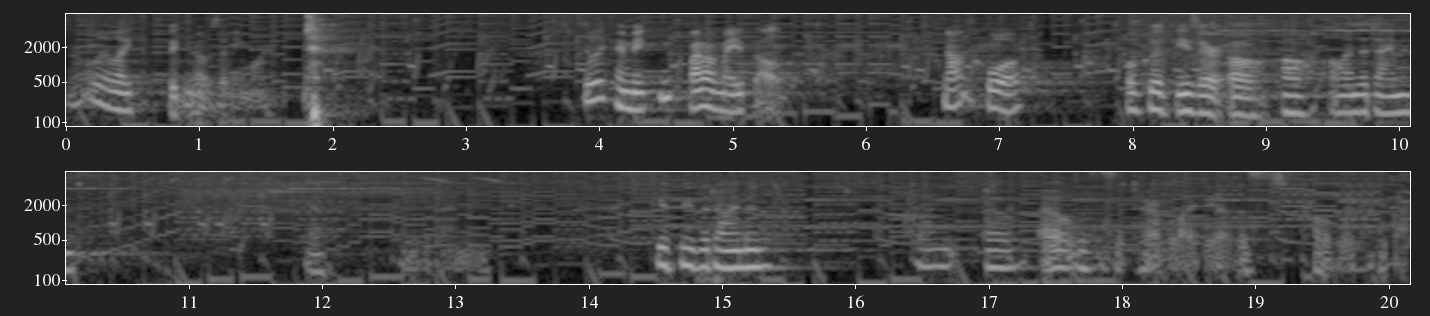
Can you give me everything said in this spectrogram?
I don't really like big nose anymore. I feel like I'm making fun of myself. Not cool. Oh good, these are, oh, oh, oh, and the diamond. Yeah, give me the diamond. Give me the diamond. Don't, oh, oh, this is a terrible idea. This is probably pretty bad.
